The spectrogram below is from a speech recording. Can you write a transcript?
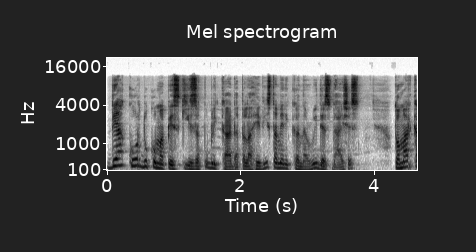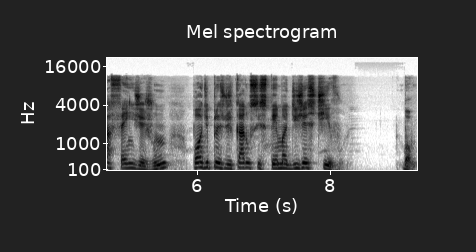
De acordo com uma pesquisa publicada pela revista americana Reader's Digest, tomar café em jejum pode prejudicar o sistema digestivo. Bom,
